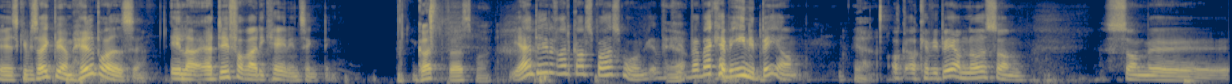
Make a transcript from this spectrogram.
Øh, skal vi så ikke bede om helbredelse? Eller er det for radikal indtænkning? Godt spørgsmål. Ja, det er et ret godt spørgsmål. Ja. Hvad, hvad kan vi egentlig bede om? Ja. Og, og kan vi bede om noget, som, som øh,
